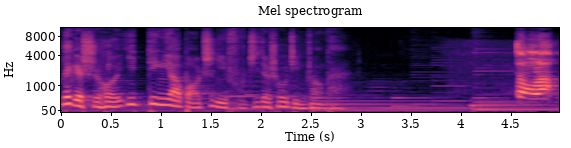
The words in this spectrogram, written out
那个时候，一定要保持你腹肌的收紧状态。懂了。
